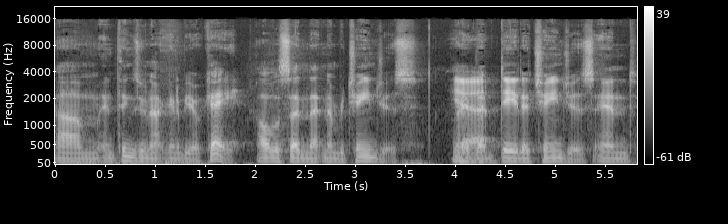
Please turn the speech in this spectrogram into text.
um, and things are not going to be okay. All of a sudden, that number changes. Right? Yeah. That data changes, and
